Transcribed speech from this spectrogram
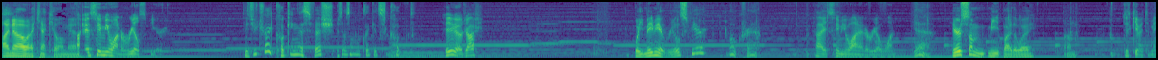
I know, and I can't kill him, man. I assume you want a real spear. Did you try cooking this fish? It doesn't look like it's cooked. Here you go, Josh. Wait, you made me a real spear? Oh crap! I assume you wanted a real one. Yeah. Here's some meat, by the way. Um, Just give it to me.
